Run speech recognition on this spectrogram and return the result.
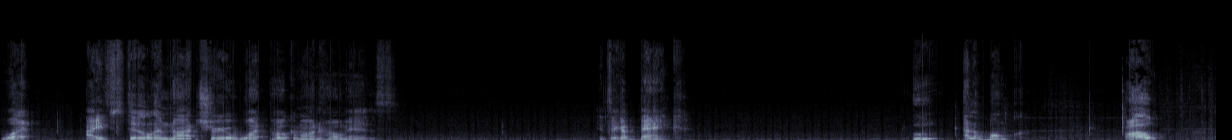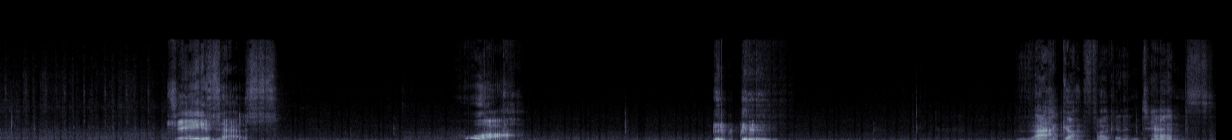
What? I still am not sure what Pokemon Home is. It's like a bank. Ooh, à la banque. Oh! Jesus! Whoa! that got fucking intense.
